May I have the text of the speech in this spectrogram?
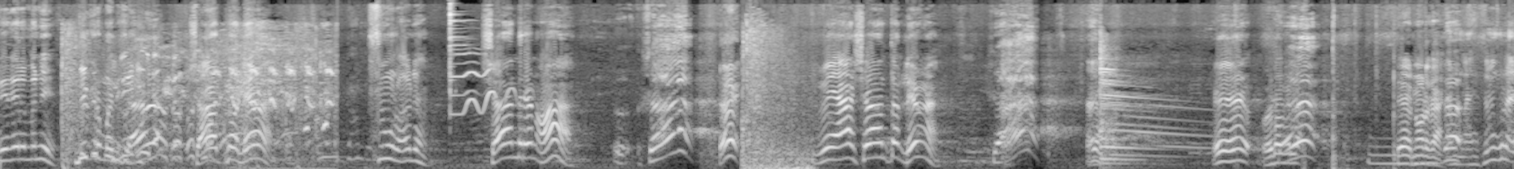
ಬೇಗರ ಮನೆ. ಬಿಕ್ರ ಮನಿ. ಶಾತ್ ನೋಡಿ ಸುಮ್ಮನೆ ಶಾ ಅಂದ್ರೇನು ಏಯ್ ಇವ ಯಾ ಶಾ ಅಂತ ಲೇವ ಏ ಏ ಹೊಡಂಗಿಲ್ಲ ಏ ನೋಡ್ಗ ಸುಮ್ಮನೆ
